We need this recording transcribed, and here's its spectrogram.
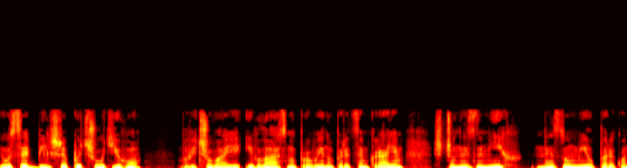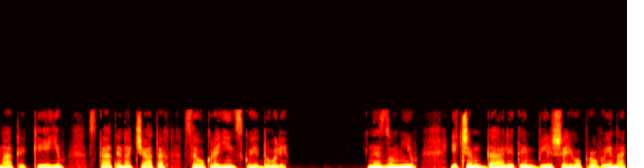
і усе більше печуть його, бо відчуває і власну провину перед цим краєм, що не зміг, не зумів переконати Київ стати на чатах всеукраїнської долі. Не зумів, і чим далі, тим більше його провина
